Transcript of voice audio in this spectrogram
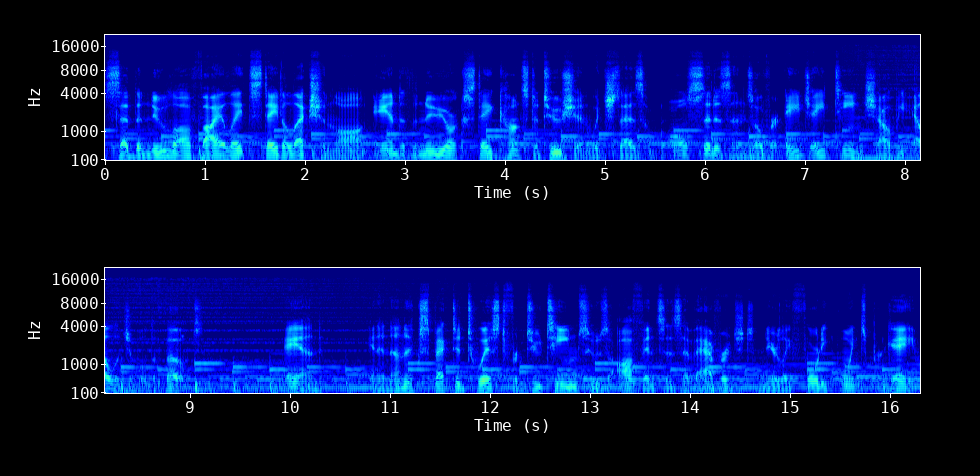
said the new law violates state election law and the New York State Constitution, which says all citizens over age 18 shall be eligible to vote. And, in an unexpected twist for two teams whose offenses have averaged nearly 40 points per game,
